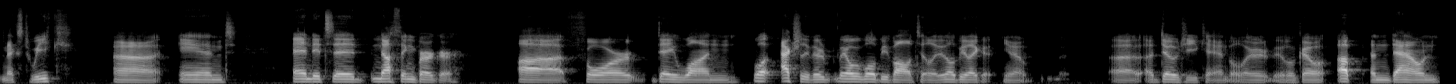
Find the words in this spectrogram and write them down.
next week, uh, and and it's a nothing burger uh, for day one. Well, actually, there there will be volatility. There'll be like a you know a doji candle, or it'll go up and down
